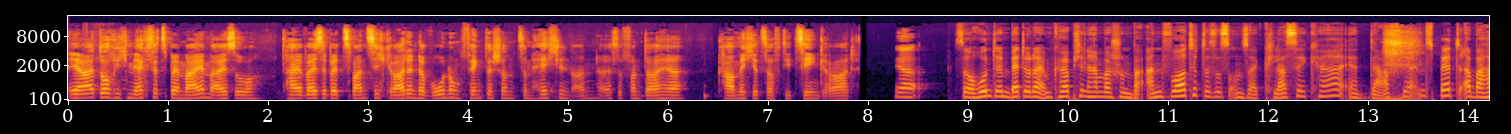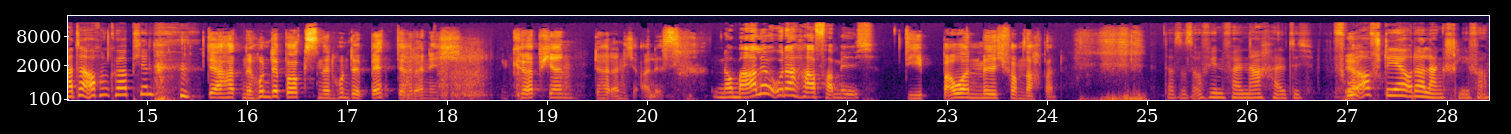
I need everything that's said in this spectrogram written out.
Ja, doch, ich merke es jetzt bei meinem. Also teilweise bei 20 Grad in der Wohnung fängt er schon zum Hecheln an. Also von daher kam ich jetzt auf die 10 Grad. Ja. So, Hund im Bett oder im Körbchen haben wir schon beantwortet. Das ist unser Klassiker. Er darf ja ins Bett, aber hat er auch ein Körbchen? Der hat eine Hundebox, ein Hundebett, der hat eigentlich ein Körbchen, der hat eigentlich alles. Normale oder Hafermilch? Die Bauernmilch vom Nachbarn. Das ist auf jeden Fall nachhaltig. Frühaufsteher ja. oder Langschläfer?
